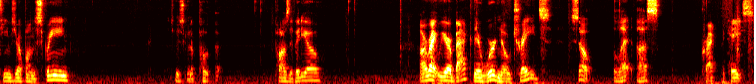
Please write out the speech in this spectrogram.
Teams are up on the screen. Just going to uh, pause the video. All right, we are back. There were no trades. So let us crack the case.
